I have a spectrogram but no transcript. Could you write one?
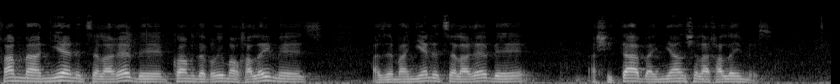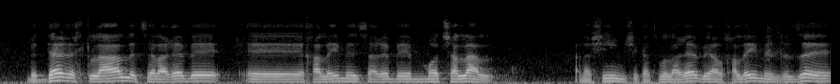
חם מעניין אצל הרבה, כל מדברים על חלימס, אז זה מעניין אצל הרבה השיטה בעניין של החלימס. בדרך כלל אצל הרבה אה, חלימס הרבה מאוד שלל. אנשים שכתבו לרבה על חלימס וזה,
